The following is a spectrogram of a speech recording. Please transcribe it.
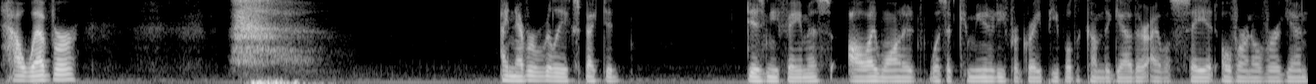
However, I never really expected Disney famous. All I wanted was a community for great people to come together. I will say it over and over again,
